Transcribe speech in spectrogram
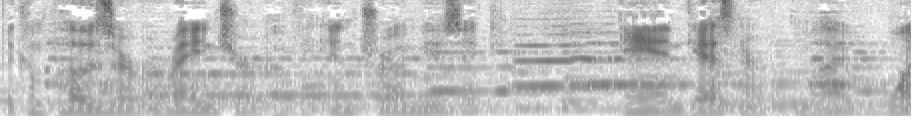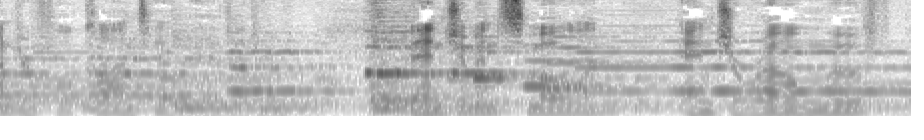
the composer arranger of the intro music, Ann Gesner, my wonderful content editor, Benjamin Smolen, and Jerome Moof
